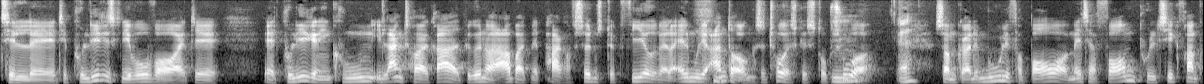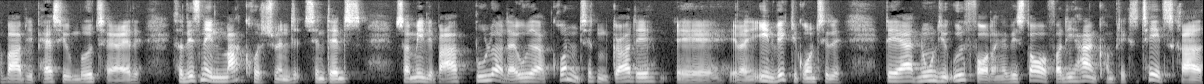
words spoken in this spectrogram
til, øh, til politisk niveau, hvor at, øh, at politikerne i en kommune i langt højere grad begynder at arbejde med paragraf 17 stykke 4 udvalg og alle mulige andre organisatoriske strukturer, mm. ja. som gør det muligt for borgere med til at forme politik frem for bare at blive passive modtagere af det. Så det er sådan en makrotendens, som egentlig bare buller derud af. Grunden til, at den gør det, øh, eller en vigtig grund til det, det er, at nogle af de udfordringer, vi står for, de har en kompleksitetsgrad,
